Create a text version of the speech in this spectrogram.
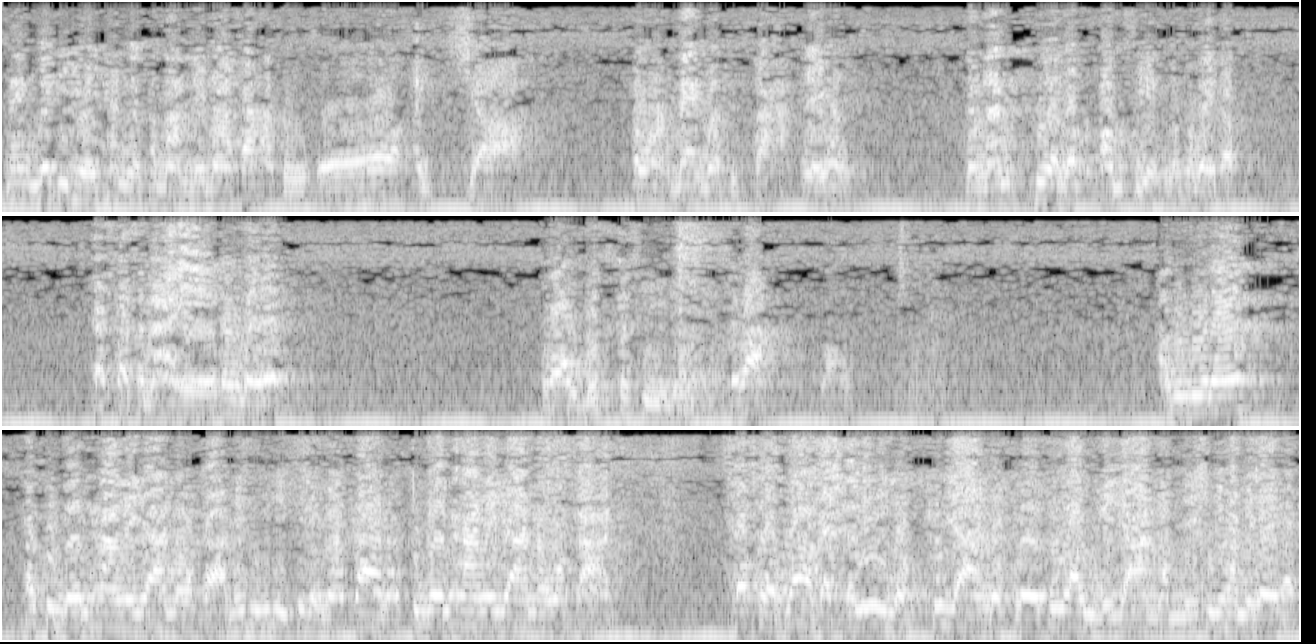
แม่งเมดิเทชันกันสนั่นในนาซาคือโอ้ไอ้จ่าฝรั่งแม่งมาศึกษาเข้าใจยังดังนั้นเพื่อลดความเสี่ยงต้องทำไมครับจากศาสนาเอต้องทำไมฮะลองบุตสักทีหนึ่งใช่ป่ะลองเอาคุณดูนะ ถ้าคุณเดินทางในยานอวกาศนี่คือวิธีคิดของนาซานะคุณเดินทางในยานอวกาศปรากฏว่าแบตเตอรี่หมดทุกอย่างหมดเลยพวกเราอยู่ในยานลำนี้คุณจะทำยังไงครับ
